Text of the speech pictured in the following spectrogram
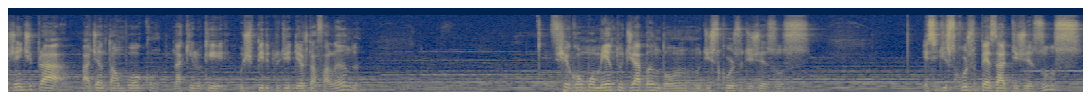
A gente, para adiantar um pouco naquilo que o Espírito de Deus está falando, chegou o momento de abandono no discurso de Jesus. Esse discurso pesado de Jesus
